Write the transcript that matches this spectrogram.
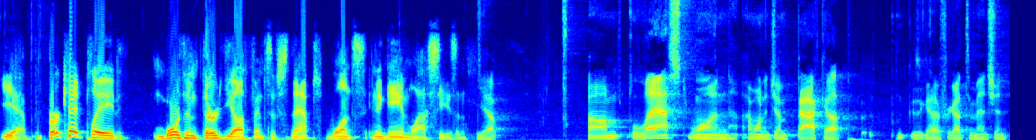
yeah, Burkhead played more than 30 offensive snaps once in a game last season. Yep. Um, last one, I want to jump back up because a guy I forgot to mention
